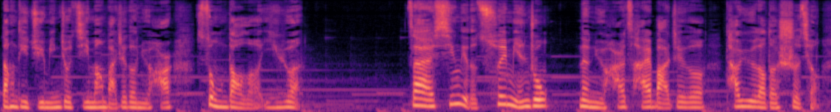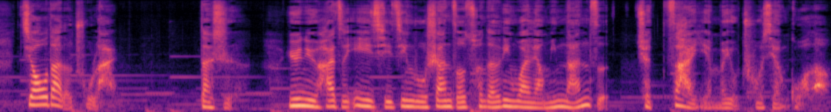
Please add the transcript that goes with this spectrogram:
当地居民就急忙把这个女孩送到了医院。在心里的催眠中，那女孩才把这个她遇到的事情交代了出来。但是，与女孩子一起进入山泽村的另外两名男子却再也没有出现过了。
